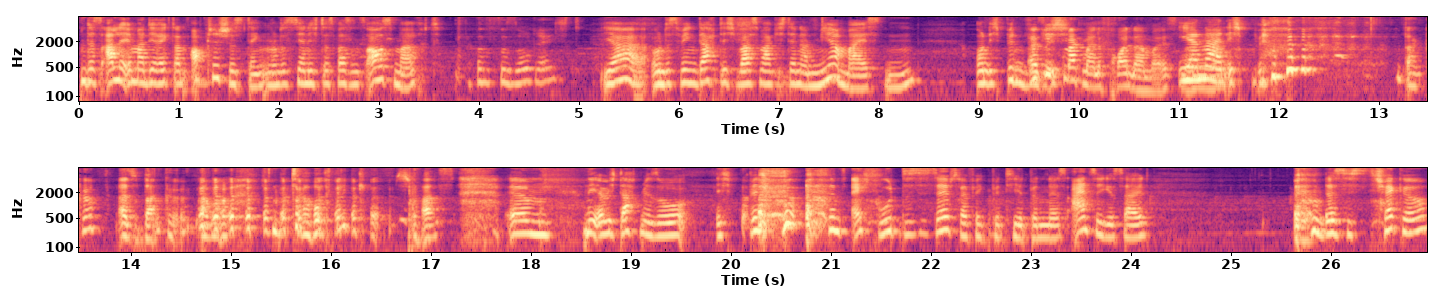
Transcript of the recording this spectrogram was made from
Und dass alle immer direkt an Optisches denken. Und das ist ja nicht das, was uns ausmacht. Da hast du so recht. Ja, und deswegen dachte ich, was mag ich denn an mir am meisten? Und ich bin wirklich. Also ich mag meine Freunde am meisten. Ja, mir. nein, ich. danke. Also danke, aber traurig. Spaß. Ähm, nee, aber ich dachte mir so, ich bin. Ich finde es echt gut, dass ich selbst reflektiert bin. Das Einzige ist halt, dass ich es checke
